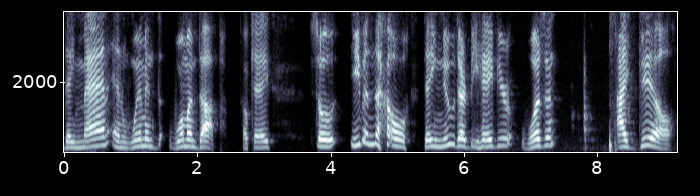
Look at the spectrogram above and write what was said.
they man and women womaned up. Okay. So even though they knew their behavior wasn't ideal,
